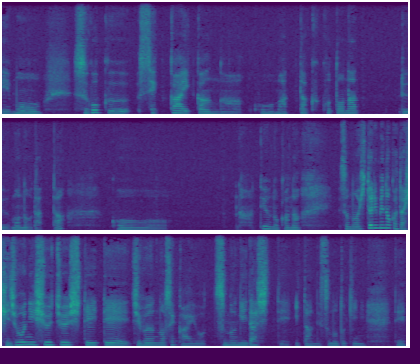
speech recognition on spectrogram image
でもすごく世界観がこう全く異なるものだったこう何て言うのかなその1人目の方非常に集中していて自分の世界を紡ぎ出していたんですその時に。で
